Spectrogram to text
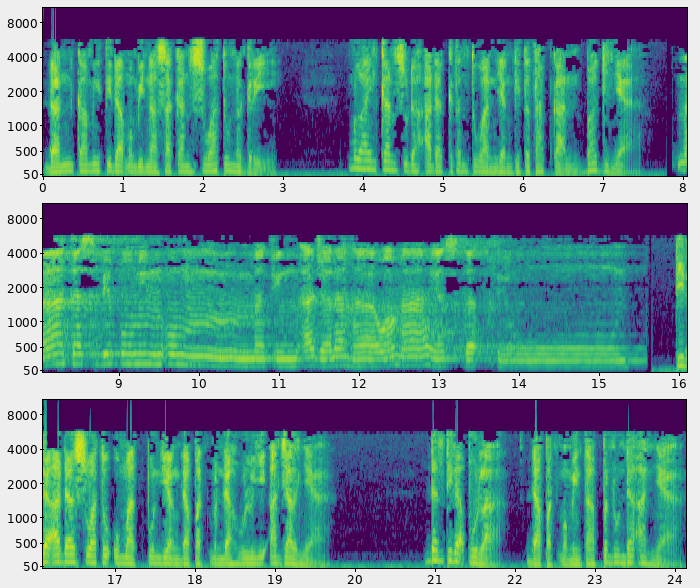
Dan kami tidak membinasakan suatu negeri, melainkan sudah ada ketentuan yang ditetapkan baginya. ما تسبق من أمة أجلها وما يستأخرون Tidak ada suatu umat pun yang dapat mendahului ajalnya, dan tidak pula dapat meminta penundaannya.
